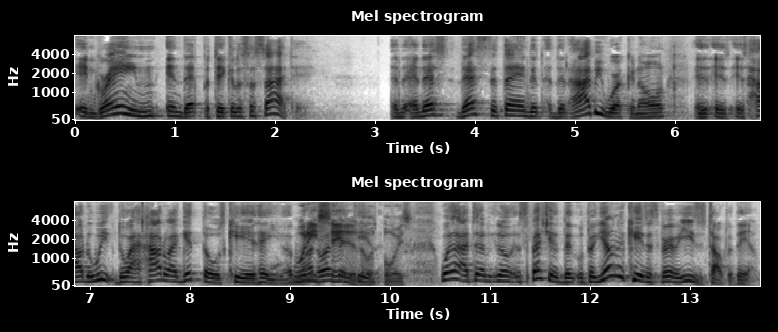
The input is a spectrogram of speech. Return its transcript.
ingrained in that particular society. And, and that's that's the thing that that I be working on is, is, is, how do we do I how do I get those kids? Hey, what do you say to kids? those boys? Well, I tell you, you know, especially the, the younger kids, it's very easy to talk to them.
